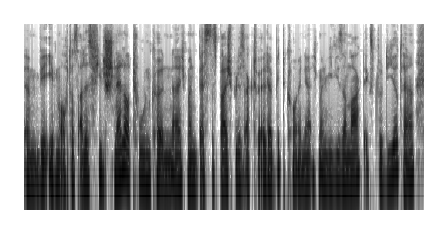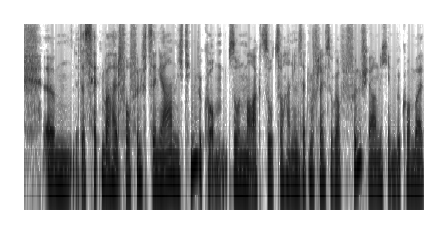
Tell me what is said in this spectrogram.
ähm, wir eben auch das alles viel schneller tun können. Ja. Ich meine, bestes Beispiel ist aktuell der Bitcoin. Ja, ich meine, wie dieser Markt explodiert. Ja, ähm, das hätten wir halt vor 15 Jahren nicht hinbekommen, so einen Markt so zu handeln. Das hätten wir vielleicht sogar vor fünf Jahren nicht hinbekommen, weil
